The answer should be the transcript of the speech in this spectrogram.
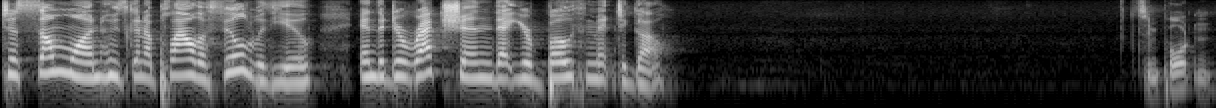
to someone who's going to plow the field with you in the direction that you're both meant to go. It's important.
